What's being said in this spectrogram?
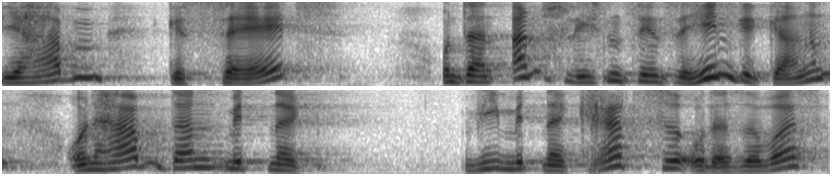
Die haben gesät und dann anschließend sind sie hingegangen und haben dann mit einer, wie mit einer Kratze oder sowas,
